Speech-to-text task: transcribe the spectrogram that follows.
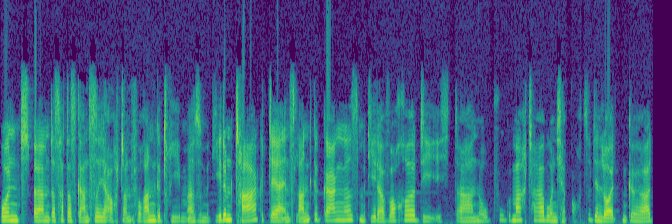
und ähm, das hat das Ganze ja auch dann vorangetrieben. Also mit jedem Tag, der ins Land gegangen ist, mit jeder Woche, die ich da NoPu gemacht habe. Und ich habe auch zu den Leuten gehört,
